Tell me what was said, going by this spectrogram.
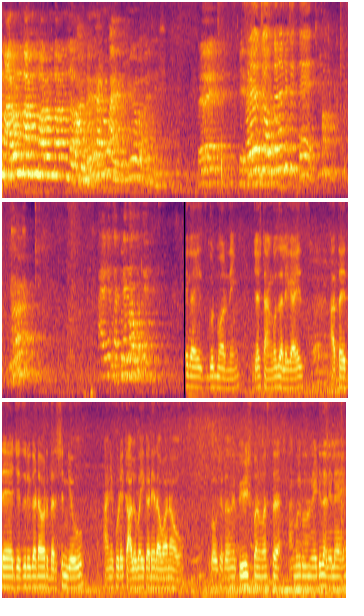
मारून मारून मारून मारून अरे जेवताना देते गाईज गुड मॉर्निंग जस्ट आंघोळ झाले गाईज आता इथे जेजुरी गडावर दर्शन घेऊ आणि पुढे कालूबाईकडे रवाना होऊ. बघू शकता तुम्ही. पियुष पण मस्त आंघोळ करून रेडी झालेला आहे.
